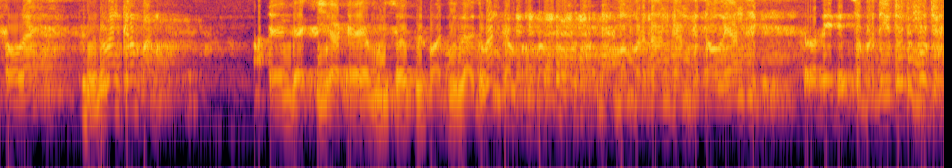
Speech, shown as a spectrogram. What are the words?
soleh, itu kan gampang yang gaji, ada yang bisa fadilah itu kan gampang. Mempertahankan kesolehan seperti itu, seperti itu itu mudah.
